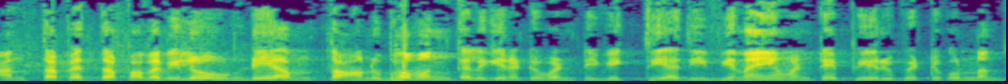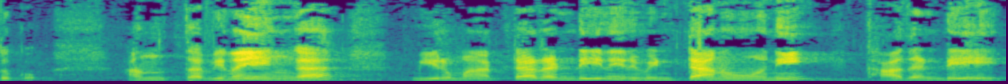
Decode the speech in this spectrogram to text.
అంత పెద్ద పదవిలో ఉండే అంత అనుభవం కలిగినటువంటి వ్యక్తి అది వినయం అంటే పేరు పెట్టుకున్నందుకు. అంత వినయంగా మీరు మాట్లాడండి నేను వింటాను అని కాదండి.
